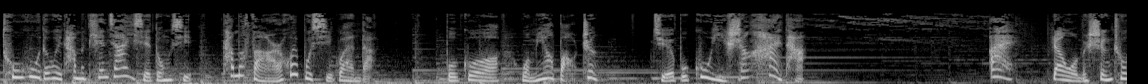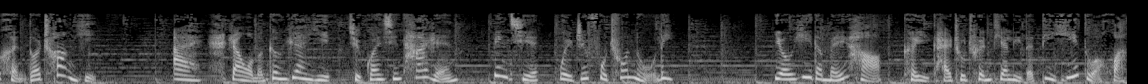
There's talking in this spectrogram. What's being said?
突兀的为它们添加一些东西，它们反而会不习惯的。不过我们要保证，绝不故意伤害它。爱让我们生出很多创意，爱让我们更愿意去关心他人，并且为之付出努力。友谊的美好可以开出春天里的第一朵花，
